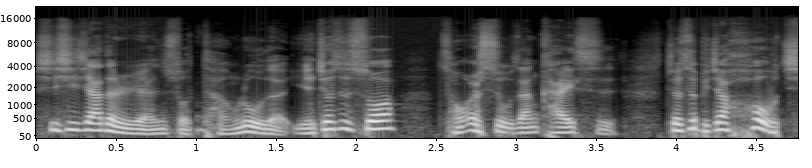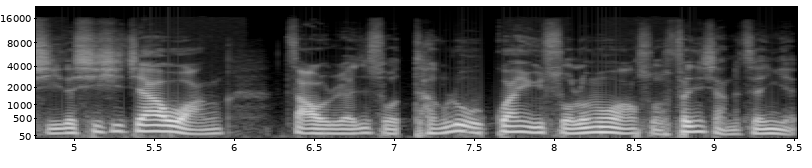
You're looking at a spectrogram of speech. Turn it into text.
西西家的人所誊录的。也就是说，从二十五章开始，就是比较后期的西西家王找人所誊录关于所罗门王所分享的箴言。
